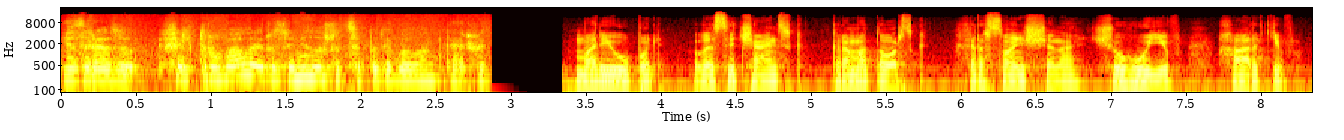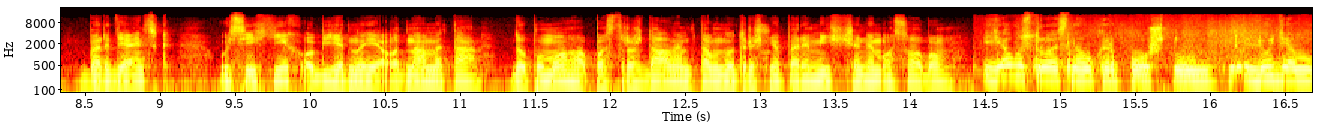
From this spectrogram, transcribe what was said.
я зразу фільтрувала і розуміла, що це буде волонтер. Маріуполь, Лисичанськ, Краматорськ, Херсонщина, Чугуїв, Харків, Бердянськ. Усіх їх об'єднує одна мета допомога постраждалим та внутрішньо переміщеним особам. Я устроїлась на Укрпошту. Людям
